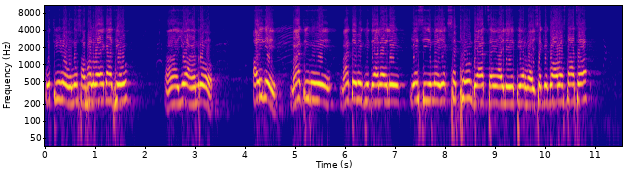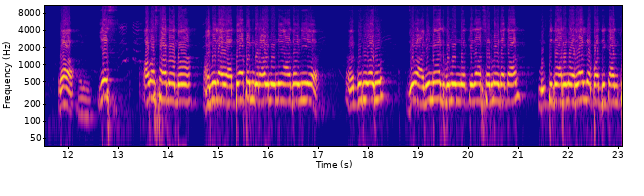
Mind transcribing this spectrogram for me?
उत्तीर्ण हुन सफल भएका थियौँ। यो हाम्रो अहिले मातृभूमि माध्यमिक विद्यालयले एससीमा एकसठौँ ब्याच चाहिँ अहिले एपियर भइसकेको अवस्था छ। र यस अवस्थामा म हामीलाई अध्यापन गराउनुहुने आदरणीय अ, गुरुहरू जो हामी माझ हुनुहुन्न केदार शर्मा ढकाल मुक्तिनारायण अर्याल र बद्रिकान्त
